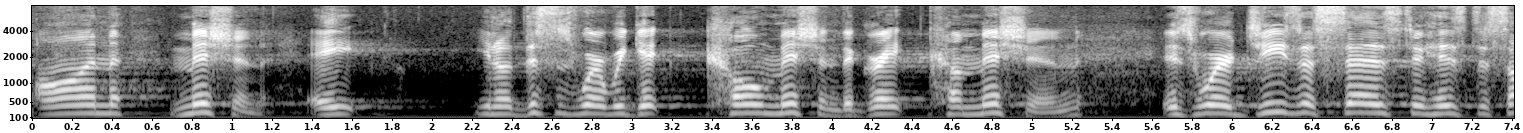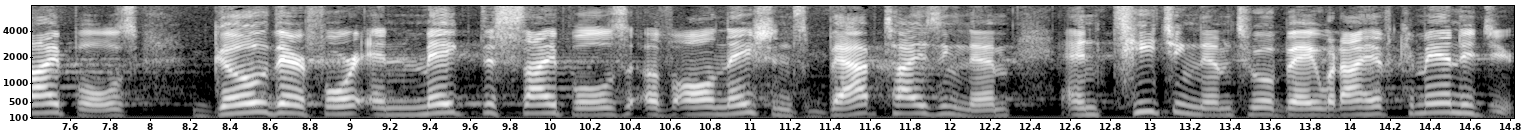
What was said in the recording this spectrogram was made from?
on mission. A, you know, this is where we get commission, the Great Commission is where Jesus says to his disciples, Go therefore and make disciples of all nations, baptizing them and teaching them to obey what I have commanded you.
